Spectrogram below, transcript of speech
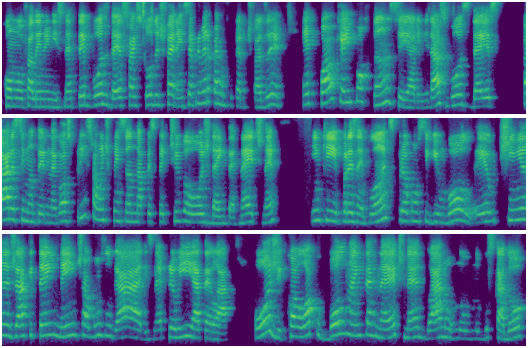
como eu falei no início, né, ter boas ideias faz toda a diferença. E a primeira pergunta que eu quero te fazer é qual que é a importância, Yarine, das boas ideias para se manter o negócio, principalmente pensando na perspectiva hoje da internet, né? Em que, por exemplo, antes para eu conseguir um bolo, eu tinha já que ter em mente alguns lugares, né, para eu ir até lá. Hoje, coloco o bolo na internet, né, lá no, no, no buscador,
